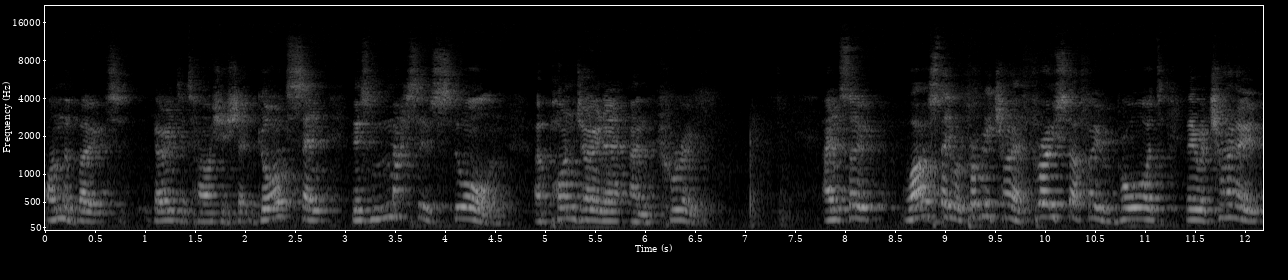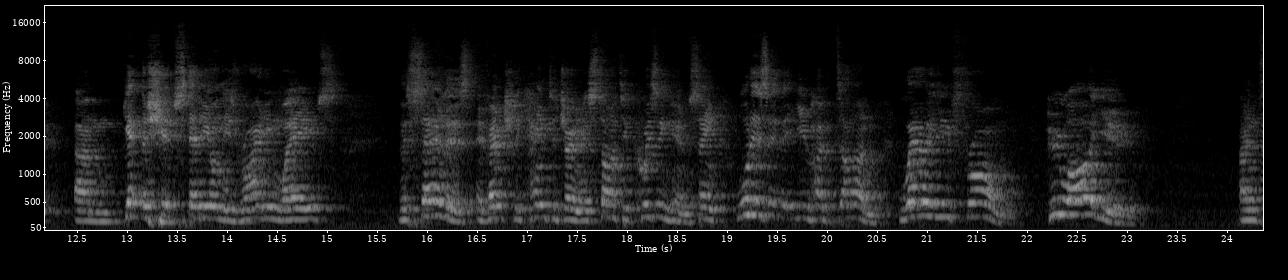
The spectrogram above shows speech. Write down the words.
on the boat going to Tarshish that God sent this massive storm upon Jonah and the crew. And so, whilst they were probably trying to throw stuff overboard, they were trying to um, get the ship steady on these riding waves, the sailors eventually came to Jonah and started quizzing him, saying, What is it that you have done? Where are you from? Who are you? And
